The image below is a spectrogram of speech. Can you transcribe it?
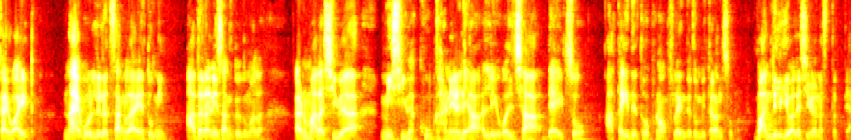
काय वाईट नाही बोललेलंच चांगलं आहे तुम्ही. आदराने सांगतो तुम्हाला. कारण मला शिव्या मी शिव्या खूप घाणेरड्या लेवलच्या द्यायचो. आताही देतो पण ऑफलाईन देतो मित्रांसोबत. बांधिलकीवाल्या शिव्या नसतात त्या.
